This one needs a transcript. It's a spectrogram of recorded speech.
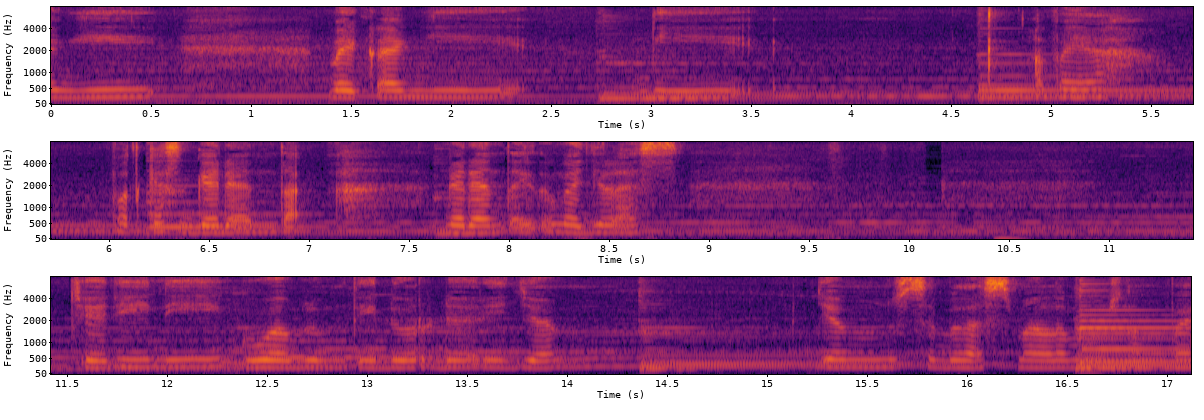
lagi Baik lagi di Apa ya Podcast Gadanta. Gadanta itu gak jelas. Jadi ini gue belum tidur dari jam Jam 11 malam sampai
